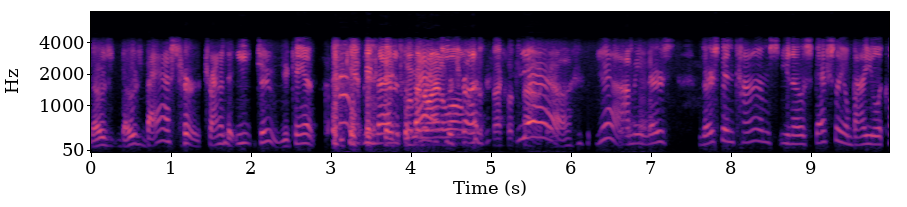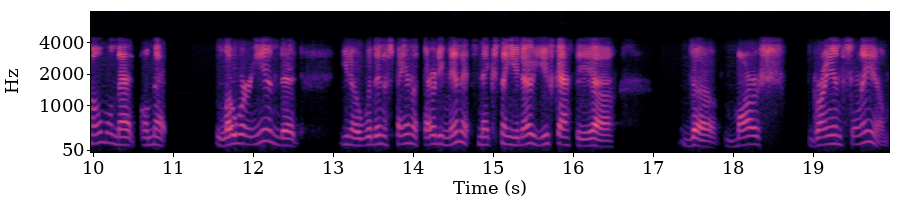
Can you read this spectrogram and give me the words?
those those bass are trying to eat too. You can't you can't be mad at the bass right along trying. the Yeah, yeah. I mean, there's there's been times, you know, especially on Bayou Lacombe on that on that lower end that, you know, within a span of 30 minutes, next thing you know, you've got the uh the marsh grand slam.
